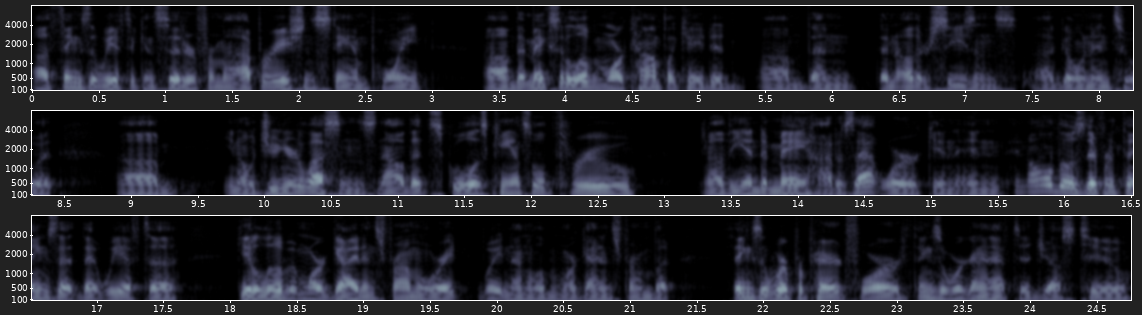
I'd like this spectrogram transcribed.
uh, things that we have to consider from an operations standpoint um, that makes it a little bit more complicated um, than than other seasons uh, going into it. Um, you know, junior lessons now that school is canceled through uh, the end of May. How does that work? And and and all those different things that that we have to get a little bit more guidance from, and we're waiting on a little bit more guidance from. But things that we're prepared for, things that we're going to have to adjust to.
